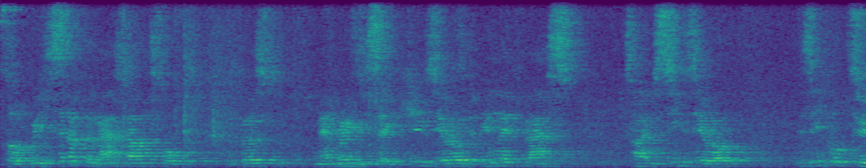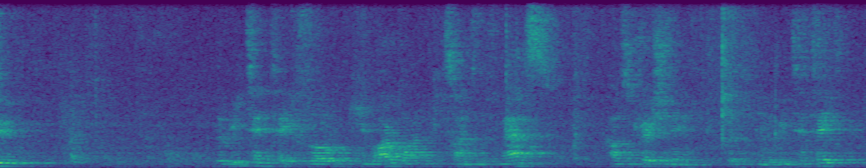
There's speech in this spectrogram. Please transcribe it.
So if we set up the mass balance for the first membrane, we say Q0, the inlet mass times C0 is equal to the retentate flow, QR1 times the mass concentration in the, in the retentate,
